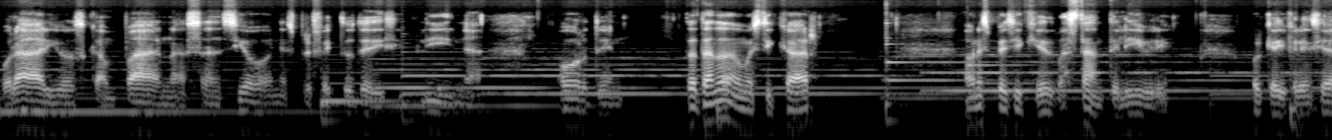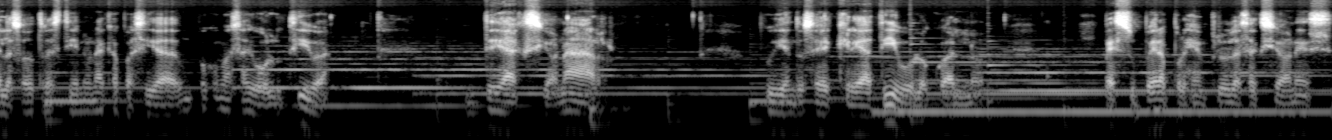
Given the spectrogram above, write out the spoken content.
horarios, campanas, sanciones, prefectos de disciplina, orden, tratando de domesticar a una especie que es bastante libre, porque a diferencia de las otras tiene una capacidad un poco más evolutiva de accionar, pudiendo ser creativo, lo cual no, pues, supera, por ejemplo, las acciones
